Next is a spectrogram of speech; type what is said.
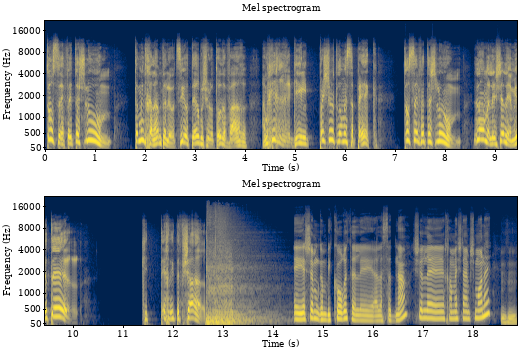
תוספת תשלום. תמיד חלמת להוציא יותר בשביל אותו דבר? המחיר הרגיל פשוט לא מספק. תוספת תשלום. למה לשלם יותר? כי טכנית אפשר. אה, יש שם גם ביקורת על, אה, על הסדנה של אה, 528. מהמם.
